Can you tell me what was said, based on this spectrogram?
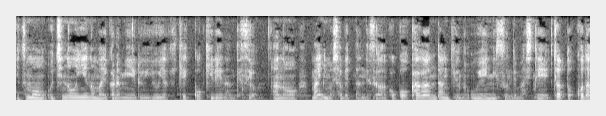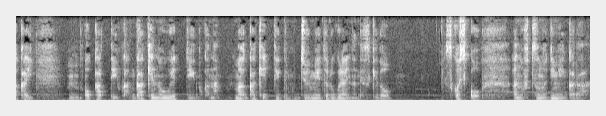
いつもうちの家の前から見える夕焼け結構綺麗なんですよ。あの、前にも喋ったんですが、ここ河岸段丘の上に住んでまして、ちょっと小高い、うん、丘っていうか崖の上っていうのかな。まあ崖って言っても10メートルぐらいなんですけど、少しこう、あの普通の地面から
